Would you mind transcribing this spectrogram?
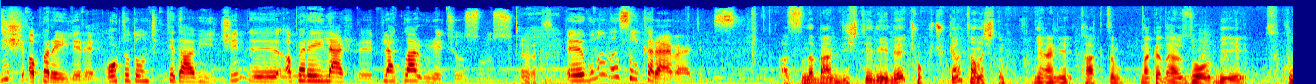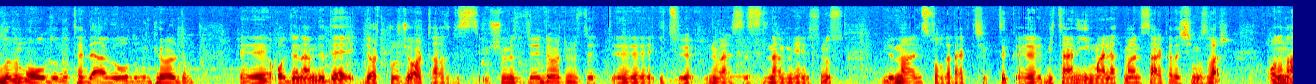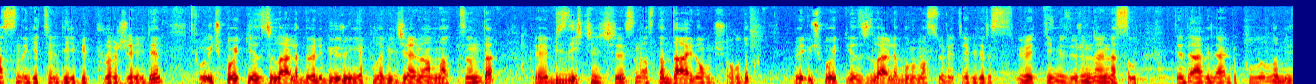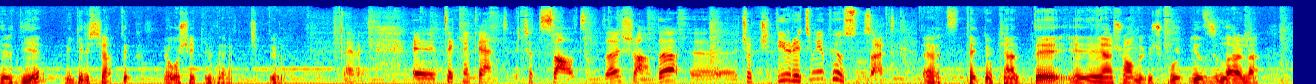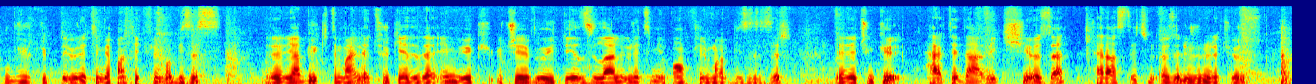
diş apareyleri, ortodontik tedavi için e, apareyler, e, plaklar üretiyorsunuz. Evet. E, buna nasıl karar verdiniz? Aslında ben diş teliyle çok küçükken tanıştım. Yani taktım. Ne kadar zor bir kullanımı olduğunu, tedavi olduğunu gördüm. Ee, o dönemde de dört kurucu ortağız biz. Üçümüz, yani dördümüz de e, İTÜ Üniversitesi'nden mezunuz. Mühendis olarak çıktık. Ee, bir tane imalat mühendisi arkadaşımız var. Onun aslında getirdiği bir projeydi. O üç boyutlu yazıcılarla böyle bir ürün yapılabileceğini anlattığında e, biz de işin içerisine aslında dahil olmuş olduk. Ve üç boyutlu yazıcılarla bunu nasıl üretebiliriz? Ürettiğimiz ürünler nasıl tedavilerde kullanılabilir diye bir giriş yaptık ve o şekilde çıktı ürün. Evet. E, Teknokent çatısı altında şu anda e, çok ciddi üretim yapıyorsunuz artık. Evet, Teknokent'te e, yani şu anda 3 boyutlu yazıcılarla bu büyüklükte üretim yapan tek firma biziz. E, yani büyük ihtimalle Türkiye'de de en büyük 3 boyutlu yazıcılarla üretim yapan firma bizizdir. E, çünkü her tedavi kişiye özel, her hasta için özel ürün üretiyoruz.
